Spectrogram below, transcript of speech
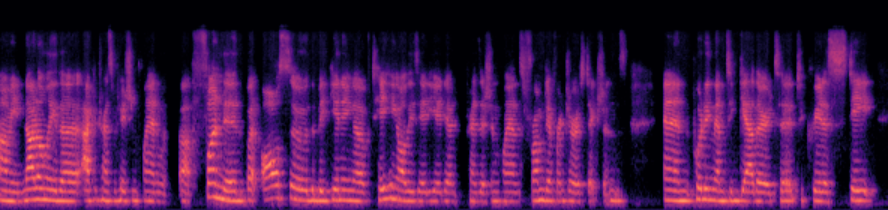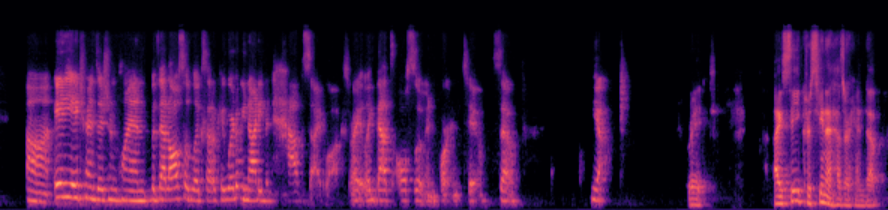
I mean, not only the active transportation plan uh, funded, but also the beginning of taking all these ADA transition plans from different jurisdictions and putting them together to, to create a state uh, ADA transition plan, but that also looks at, okay, where do we not even have sidewalks, right? Like that's also important too. So yeah. Great. I see Christina has her hand up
